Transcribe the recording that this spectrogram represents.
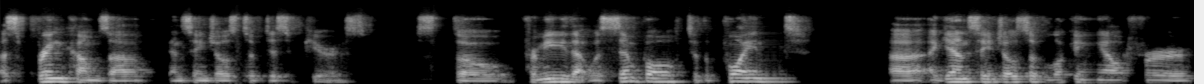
A spring comes up and St. Joseph disappears. So for me, that was simple, to the point. Uh, again, St. Joseph looking out for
